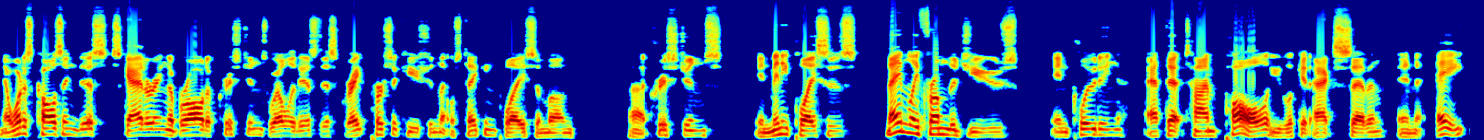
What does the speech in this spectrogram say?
Now, what is causing this scattering abroad of Christians? Well, it is this great persecution that was taking place among uh, Christians in many places namely from the Jews, including at that time Paul, you look at Acts 7 and 8,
